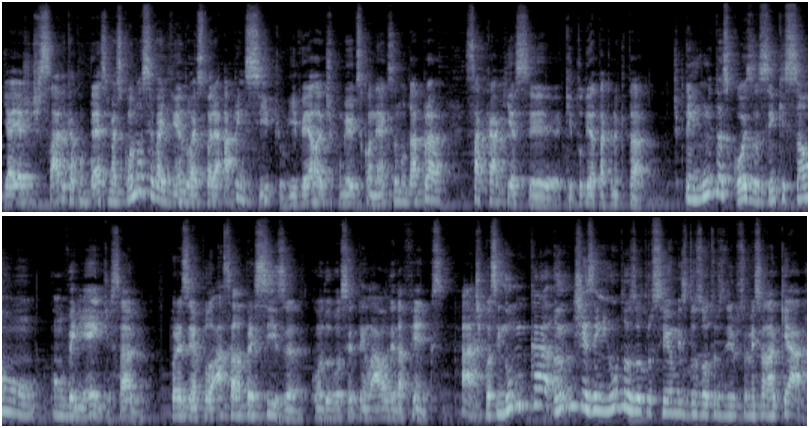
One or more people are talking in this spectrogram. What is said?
E aí a gente sabe o que acontece, mas quando você vai vendo a história a princípio e vê ela tipo meio desconexa, não dá pra sacar que ia ser que tudo ia estar conectado. Tipo, tem muitas coisas assim que são convenientes, sabe? Por exemplo, a sala precisa quando você tem lá a Ordem da Fênix. Ah, tipo assim, nunca antes em nenhum dos outros filmes, dos outros livros foi mencionado que, ah,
